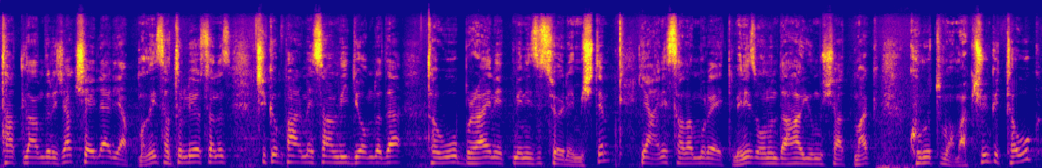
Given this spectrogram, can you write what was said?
tatlandıracak şeyler yapmalıyız. Hatırlıyorsanız çıkın parmesan videomda da tavuğu brine etmenizi söylemiştim. Yani salamura etmeniz, onu daha yumuşatmak, kurutmamak. Çünkü tavuk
